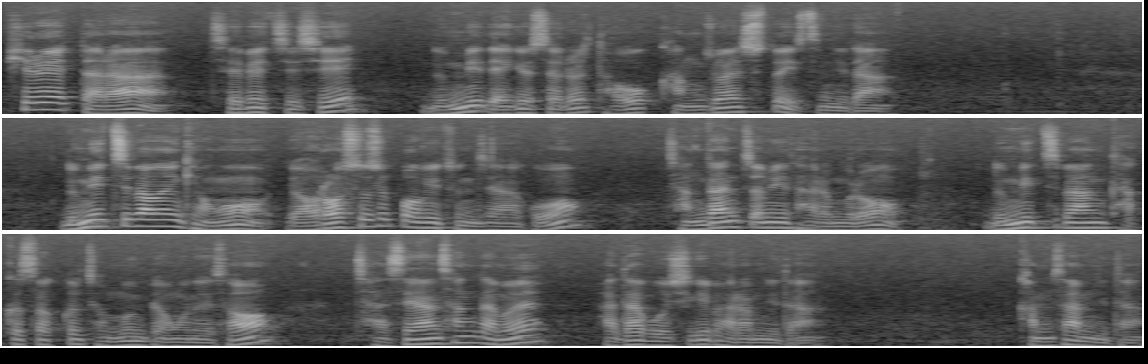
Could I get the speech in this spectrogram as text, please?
필요에 따라 재배치 시 눈밑 애교살을 더욱 강조할 수도 있습니다. 눈밑 지방의 경우 여러 수술법이 존재하고 장단점이 다르므로 눈밑 지방 다크서클 전문 병원에서 자세한 상담을 받아보시기 바랍니다. 감사합니다.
